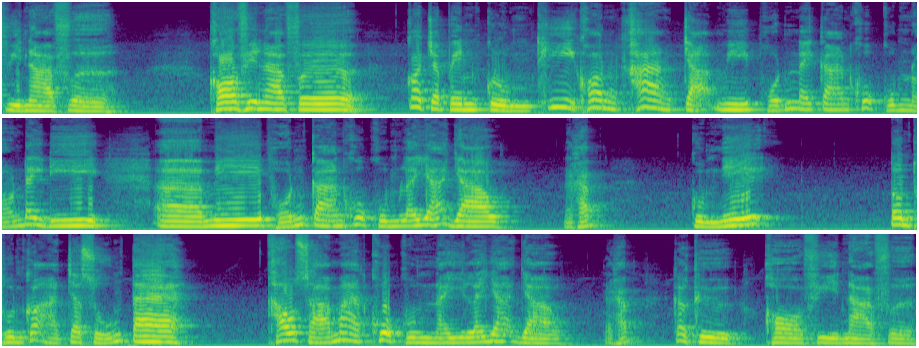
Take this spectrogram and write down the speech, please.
ฟินาเฟอร์ คอฟินาเฟอร์ ก็จะเป็นกลุ่มที่ค่อนข้างจะมีผลในการควบคุมหนอนได้ดี มีผลการควบคุมระยะยาวนะครับ กลุ่มนี้ต้นทุนก็อาจจะสูงแต่เขาสามารถควบคุมในระยะยาวนะครับ ก็คือคอฟีนาเฟอร์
